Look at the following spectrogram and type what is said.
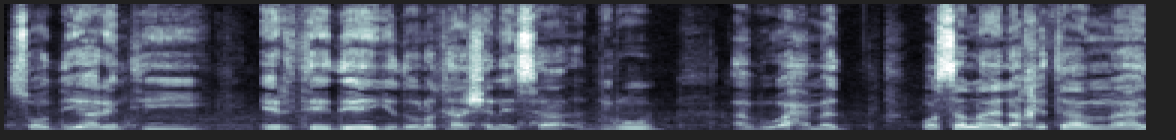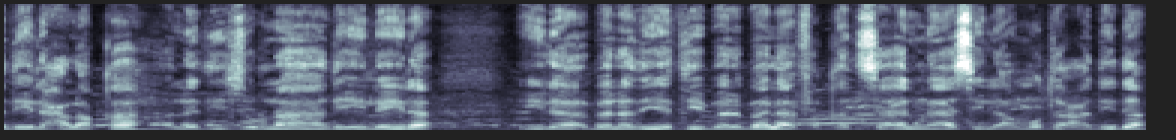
soo diyaarintii ertede iyadoo la kaashanaysa duruub abu axmed وصلنا إلى ختام هذه الحلقة التي زرناها هذه الليلة إلى بلدية بلبلة. فقد سألنا أسئلة متعددة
